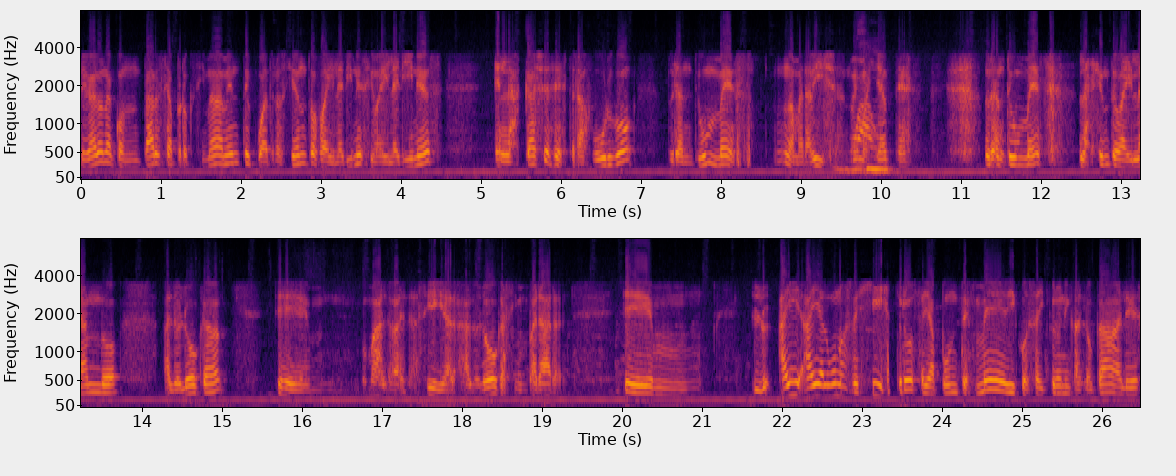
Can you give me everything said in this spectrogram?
llegaron a contarse aproximadamente 400 bailarines y bailarines en las calles de Estrasburgo durante un mes. Una maravilla, ¿no? Imagínate, durante un mes la gente bailando a lo loca, eh, así, a, lo loca, sin parar. Eh, hay, hay algunos registros, hay apuntes médicos, hay crónicas locales,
